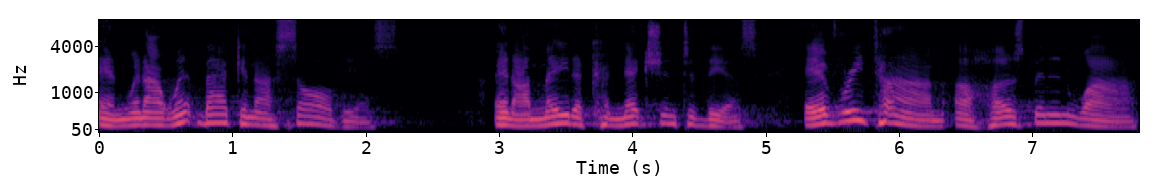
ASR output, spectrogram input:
And when I went back and I saw this, and I made a connection to this, Every time a husband and wife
